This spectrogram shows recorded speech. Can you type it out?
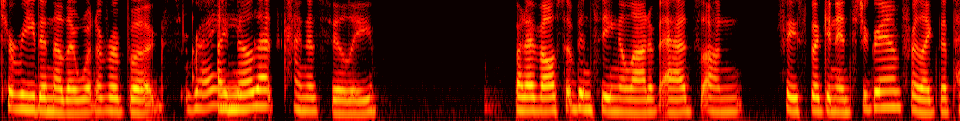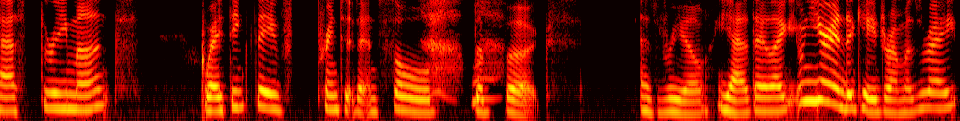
to read another one of her books. Right. I know that's kind of silly, but I've also been seeing a lot of ads on Facebook and Instagram for like the past three months where I think they've printed and sold the books as real. Yeah, they're like, mm, you're into K dramas, right?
